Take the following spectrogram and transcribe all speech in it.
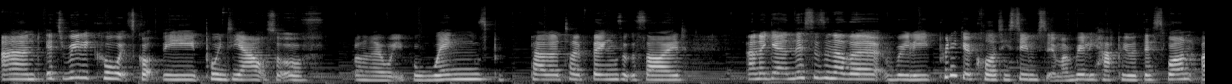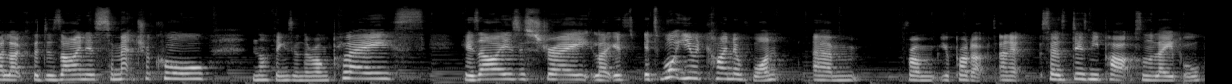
And it's really cool, it's got the pointy out sort of, I don't know what you call wings, propeller type things at the side. And again, this is another really pretty good quality Tsum. I'm really happy with this one. I like the design is symmetrical, nothing's in the wrong place, his eyes are straight, like it's it's what you would kind of want um, from your product. And it says Disney Parks on the label,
